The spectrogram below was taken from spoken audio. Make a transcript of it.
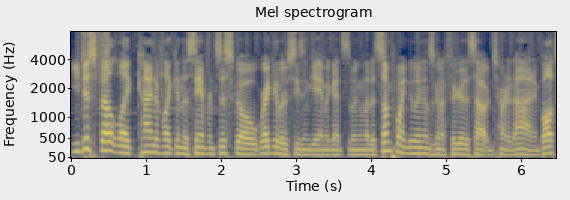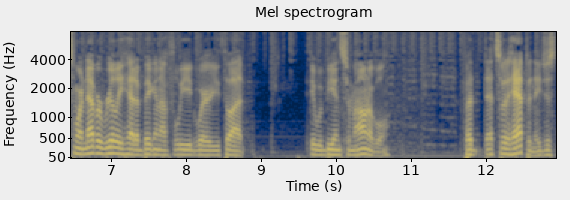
you just felt like kind of like in the San Francisco regular season game against New England. At some point, New England's going to figure this out and turn it on. And Baltimore never really had a big enough lead where you thought it would be insurmountable. But that's what happened. They just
